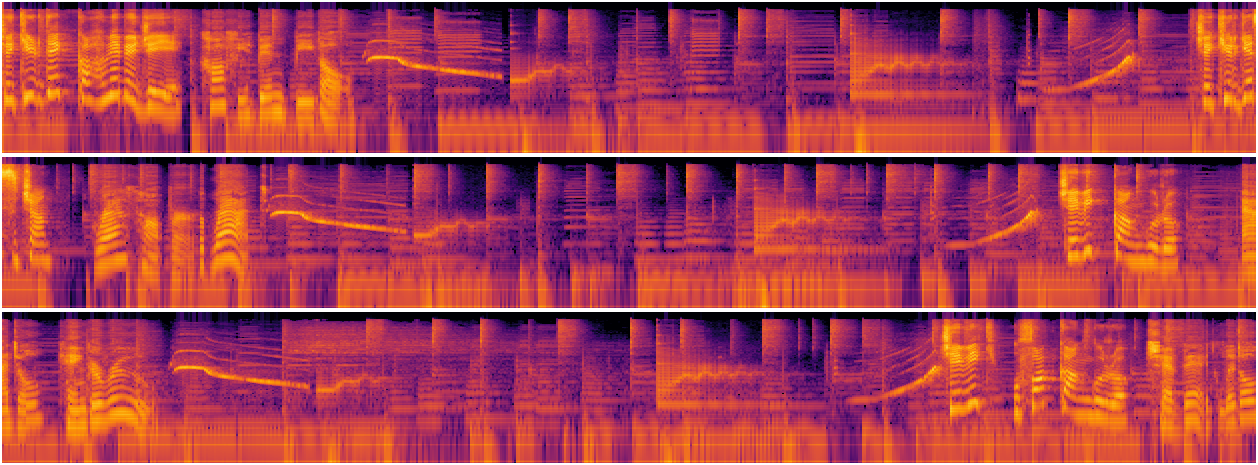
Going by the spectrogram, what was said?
Çekirdek kahve böceği. Coffee bin beetle. Çekirge sıçan. Grasshopper rat. Çevik kanguru. Agile kangaroo. Çevik ufak kanguru. Chevik little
